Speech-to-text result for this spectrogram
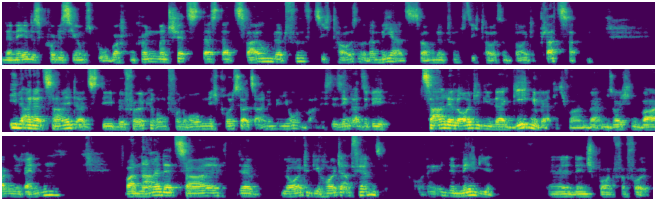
in der Nähe des Kolosseums beobachten können. Man schätzt, dass da 250.000 oder mehr als 250.000 Leute Platz hatten. In einer Zeit, als die Bevölkerung von Rom nicht größer als eine Million war. Sie sehen also die Zahl der Leute, die da gegenwärtig waren bei einem solchen Wagenrennen, war nahe der Zahl der Leute, die heute am Fernsehen oder in den Medien äh, den Sport verfolgen.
